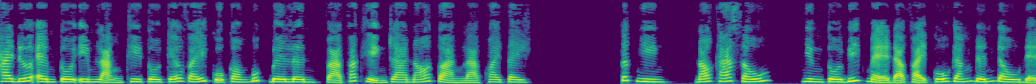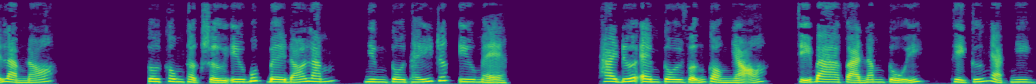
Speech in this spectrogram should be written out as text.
Hai đứa em tôi im lặng khi tôi kéo váy của con búp bê lên và phát hiện ra nó toàn là khoai tây. Tất nhiên, nó khá xấu, nhưng tôi biết mẹ đã phải cố gắng đến đâu để làm nó. Tôi không thật sự yêu búp bê đó lắm, nhưng tôi thấy rất yêu mẹ. Hai đứa em tôi vẫn còn nhỏ, chỉ 3 và 5 tuổi, thì cứ ngạc nhiên.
